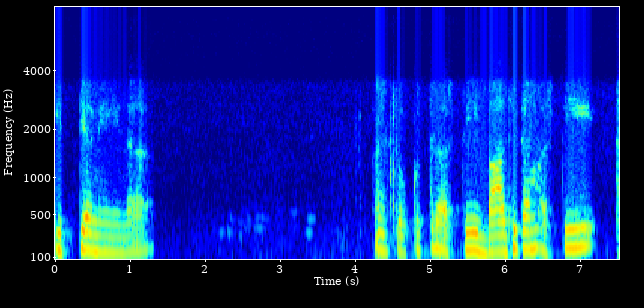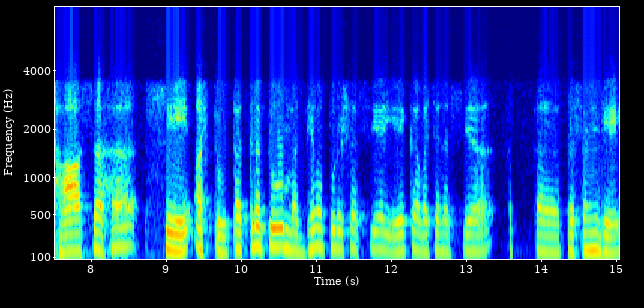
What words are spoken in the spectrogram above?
इत्यनेन अस्तु कुत्र अस्ति बाधितम् अस्ति थासः से अस्तु। तत्र तु मध्यमपुरुषस्य एकवचनस्य प्रसङ्गे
